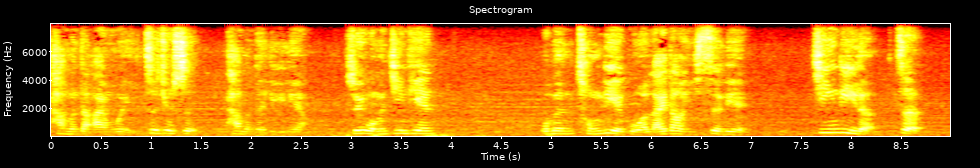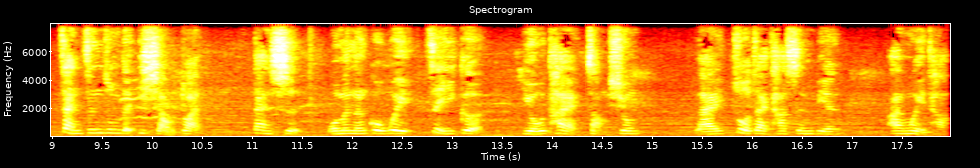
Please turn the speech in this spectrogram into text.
他们的安慰，这就是他们的力量。所以，我们今天，我们从列国来到以色列，经历了这战争中的一小段，但是我们能够为这一个犹太长兄来坐在他身边，安慰他。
